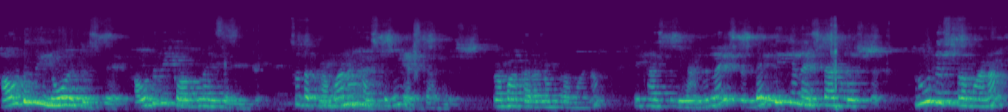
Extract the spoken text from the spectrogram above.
How do we know it is there? How do we cognize anything? So the pramana has to be established. Prama karanam pramana. It has to be analyzed and then we can establish that through this pramana,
